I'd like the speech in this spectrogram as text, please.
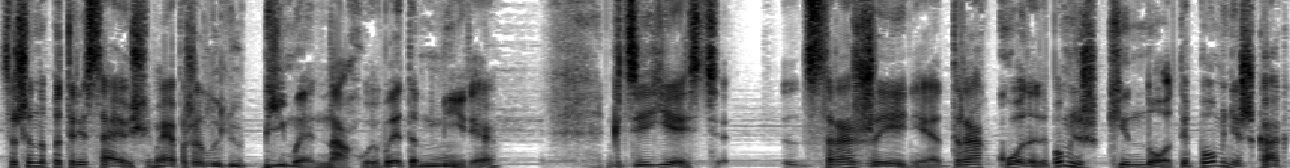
совершенно потрясающая, моя, пожалуй, любимая нахуй в этом мире, где есть сражения, драконы. Ты помнишь кино? Ты помнишь, как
